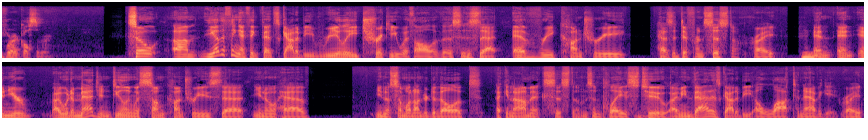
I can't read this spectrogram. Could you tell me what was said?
for our customer. So um, the other thing I think that's got to be really tricky with all of this is that every country has a different system, right? Mm-hmm. And and and you're I would imagine dealing with some countries that you know have you know somewhat underdeveloped economic systems in place too. I mean that has got to be a lot to navigate, right?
